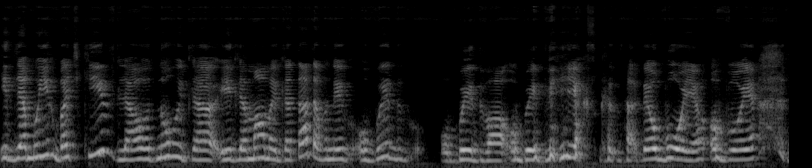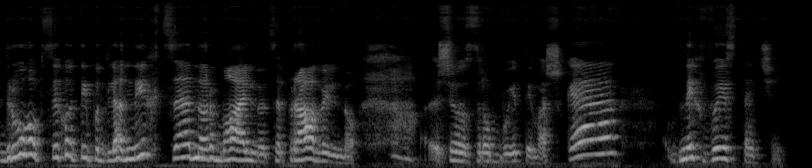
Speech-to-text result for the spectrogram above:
І для моїх батьків, для одного, для, і для мами, і для тата, вони обидва, обидва, обидві, як сказати, обоє, обоє другого психотипу. Для них це нормально, це правильно. Що зробити важке, в них вистачить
